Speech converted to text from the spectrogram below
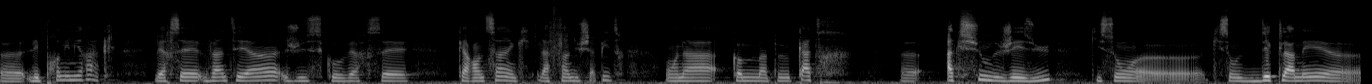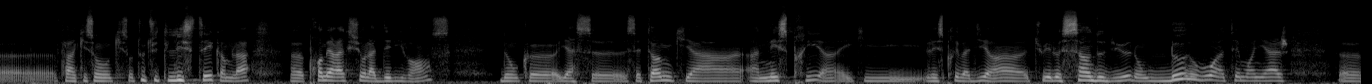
euh, les premiers miracles, verset 21 jusqu'au verset 45, la fin du chapitre, on a comme un peu quatre euh, actions de Jésus qui sont, qui sont déclamées, enfin qui sont, qui sont tout de suite listées comme là. première action, la délivrance. Donc euh, il y a cet homme qui a un, esprit hein, et qui l'esprit va dire hein, tu es le saint de Dieu. Donc de nouveau un témoignage euh,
